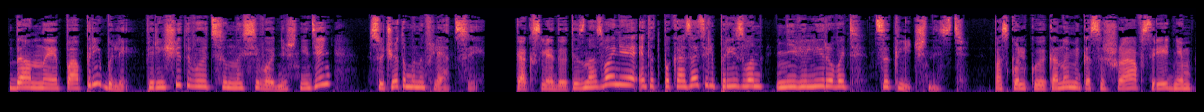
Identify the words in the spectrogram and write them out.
данные по прибыли пересчитываются на сегодняшний день с учетом инфляции. Как следует из названия, этот показатель призван нивелировать цикличность. Поскольку экономика США в среднем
